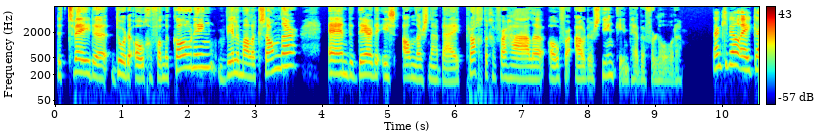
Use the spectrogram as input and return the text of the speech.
De tweede Door de Ogen van de Koning, Willem-Alexander. En de derde is Anders nabij. Prachtige verhalen over ouders die een kind hebben verloren. Dankjewel, EK.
